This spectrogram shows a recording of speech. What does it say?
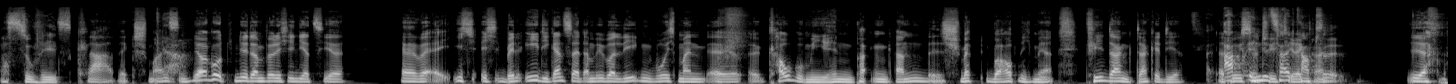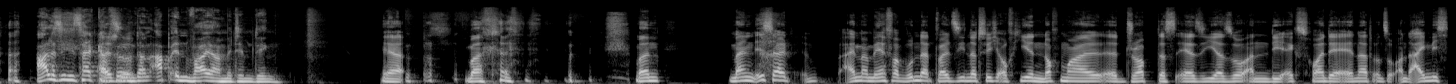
was du willst, klar, wegschmeißen. Ja, gut, nee, dann würde ich ihn jetzt hier. Äh, ich, ich bin eh die ganze Zeit am überlegen, wo ich mein äh, äh, Kaugummi hinpacken kann. Es schmeckt überhaupt nicht mehr. Vielen Dank, danke dir. Da ab in die. Zeitkapsel. Ja, Alles in die Zeitkapsel Also- und dann ab in Weiher mit dem Ding. Ja. Man, man, man ist halt einmal mehr verwundert, weil sie natürlich auch hier nochmal äh, droppt, dass er sie ja so an die Ex-Freunde erinnert und so. Und eigentlich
